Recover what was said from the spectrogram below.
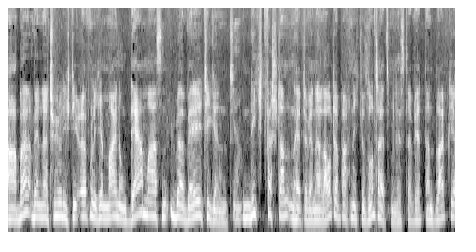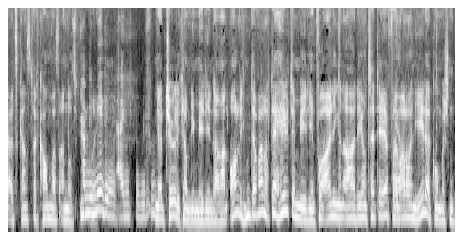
Aber wenn natürlich die öffentliche Meinung dermaßen überwältigend ja. nicht verstanden hätte, wenn Herr Lauterbach nicht Gesundheitsminister wird, dann bleibt hier als Kanzler kaum was anderes übrig. Haben die Medien eigentlich berufen? Natürlich haben die Medien daran ordentlich mit. Da war doch der Held der Medien, vor allen Dingen ARD und ZDF. Er ja. war doch in jeder komischen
